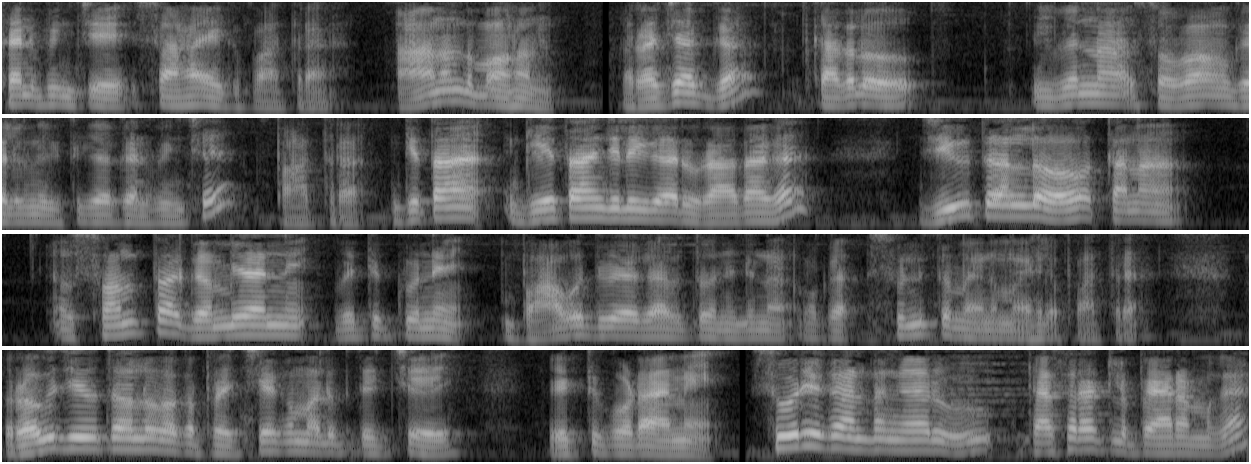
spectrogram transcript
కనిపించే సహాయక పాత్ర. ఆనంద్ మోహన్ రజాక్గా కథలో విభిన్న స్వభావం కలిగిన వ్యక్తిగా కనిపించే పాత్ర. గీతా గీతాంజలి గారు రాధాగా జీవితంలో తన సొంత గమ్యాన్ని వెతుక్కునే భావోద్వేగాలతో నిండిన ఒక సున్నితమైన మహిళ పాత్ర. రఘు జీవితంలో ఒక ప్రత్యేక మలుపు తెచ్చే వ్యక్తి కూడా ఆమె. సూర్యకాంతం గారు పెసరట్ల పేరమ్మగా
